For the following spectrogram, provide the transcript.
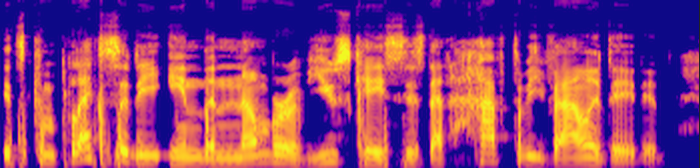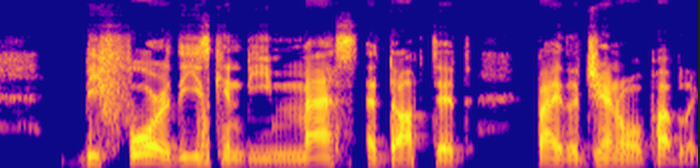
It's complexity in the number of use cases that have to be validated before these can be mass adopted by the general public.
